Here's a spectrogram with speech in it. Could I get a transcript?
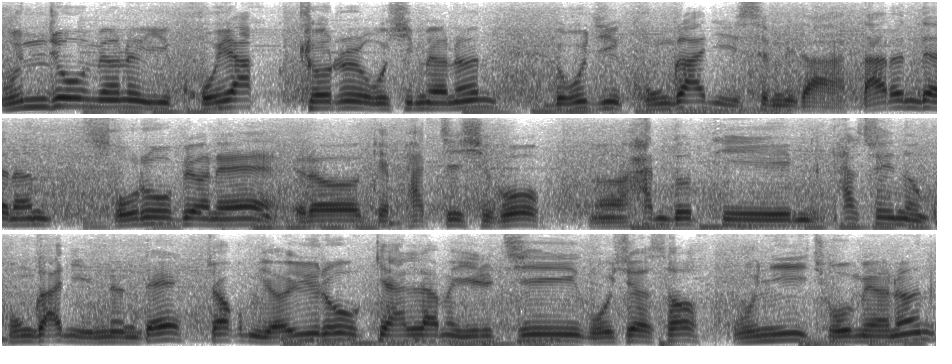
운 좋으면 이 고약교를 오시면은 노지 공간이 있습니다. 다른 데는 도로변에 이렇게 받치시고 어, 한두 팀 할 수 있는 공간이 있는데 조금 여유롭게 하려면 일찍 오셔서 운이 좋으면은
